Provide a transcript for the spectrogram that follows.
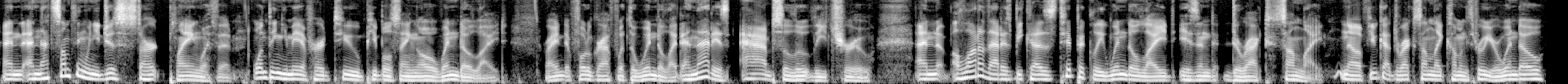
And and that's something when you just start playing with it. One thing you may have heard too, people saying, "Oh, window light." Right? A photograph with the window light. And that is absolutely true. And a lot of that is because typically window light isn't direct sunlight. Now, if you've got direct sunlight coming through your window,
